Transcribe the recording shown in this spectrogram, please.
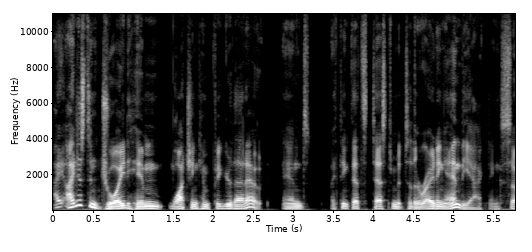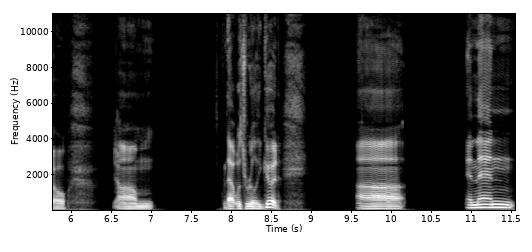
I, I just enjoyed him watching him figure that out, and I think that's a testament to the writing and the acting. So, Yep. um, that was really good. Uh, and then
